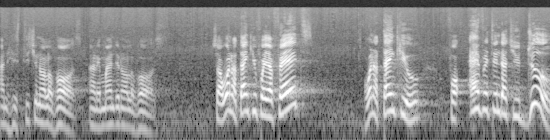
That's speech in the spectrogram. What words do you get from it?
and He's teaching all of us and reminding all of us. So I want to thank you for your faith. I want to thank you for everything that you do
